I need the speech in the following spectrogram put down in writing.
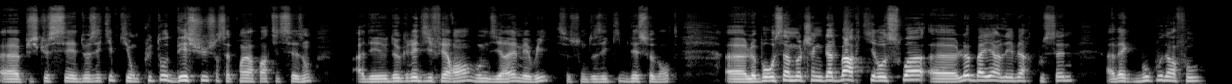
Euh, puisque c'est deux équipes qui ont plutôt déçu sur cette première partie de saison, à des degrés différents, vous me direz, mais oui, ce sont deux équipes décevantes. Euh, le Borussia Mönchengladbach qui reçoit euh, le Bayer Leverkusen avec beaucoup d'infos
